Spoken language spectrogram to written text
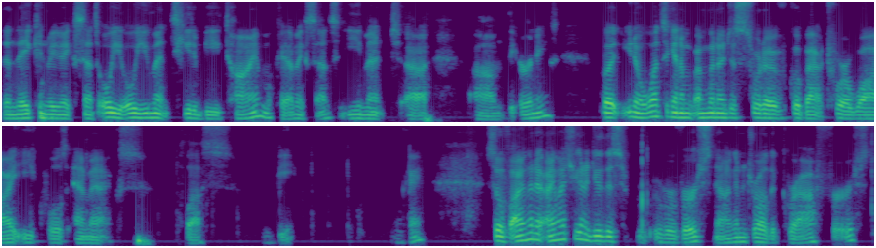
then they can maybe make sense. Oh, you, oh, you meant T to be time. Okay, that makes sense. And E meant uh, um, the earnings. But, you know, once again, I'm, I'm going to just sort of go back to our Y equals MX plus. So if I'm to, I'm actually going to do this reverse now. I'm going to draw the graph first.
